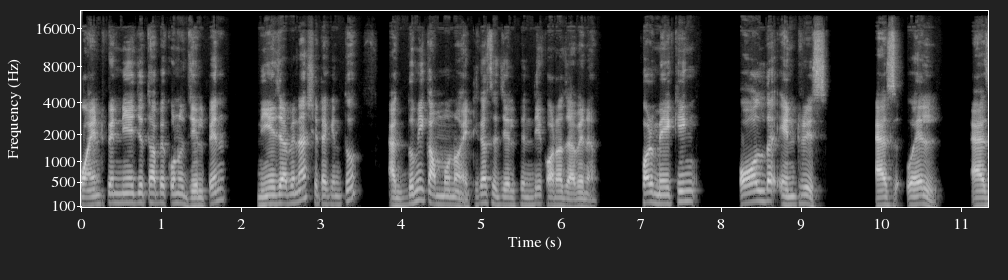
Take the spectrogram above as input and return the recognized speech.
পয়েন্ট পেন নিয়ে যেতে হবে, কোনো জেল পেন নিয়ে যাবে না, সেটা কিন্তু একদমই কাম্য নয়, ঠিক আছে? জেল পেন দিয়ে করা যাবে না। For making all the entries as well as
